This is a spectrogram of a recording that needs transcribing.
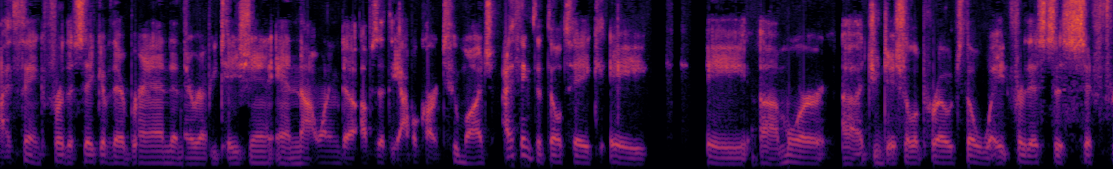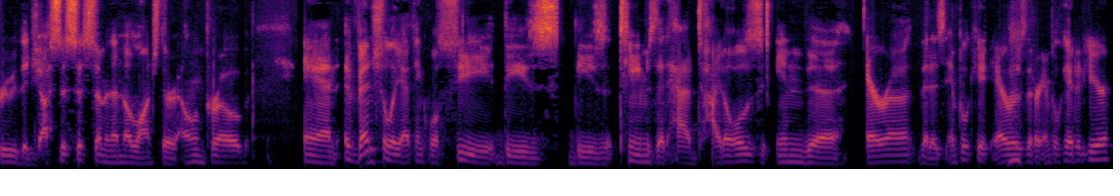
I think, for the sake of their brand and their reputation, and not wanting to upset the apple cart too much, I think that they'll take a a uh, more uh, judicial approach. They'll wait for this to sift through the justice system, and then they'll launch their own probe. And eventually, I think we'll see these these teams that had titles in the era that is implicate eras that are implicated here.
